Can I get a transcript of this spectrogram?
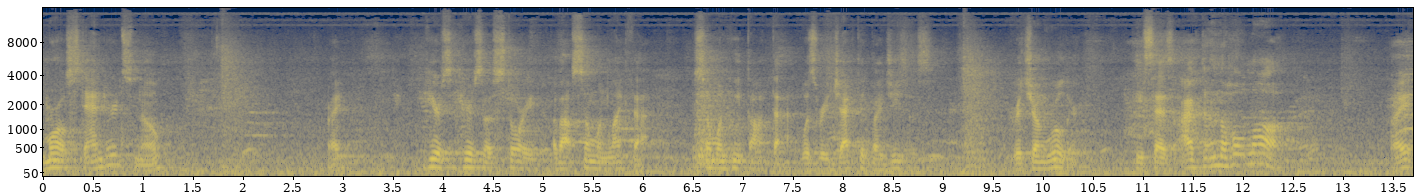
moral standards? No. Right? Here's, here's a story about someone like that. Someone who thought that was rejected by Jesus. Rich young ruler. He says, I've done the whole law. Right?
